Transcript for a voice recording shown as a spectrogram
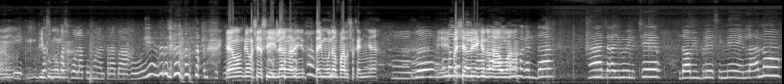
Hindi po Tapos muna. bukas wala po muna ng trabaho. Yeah. Kaya hanggang masaya silang. Time muna para sa kanya. Eh, maganda pasyalay yung ka ng ama. mo, Maganda. Ha, tsaka yung wheelchair. Daming blessing nila. Ano?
